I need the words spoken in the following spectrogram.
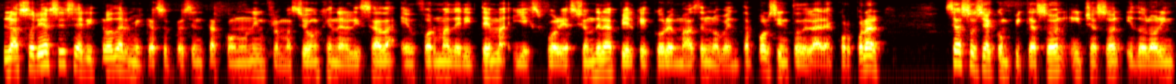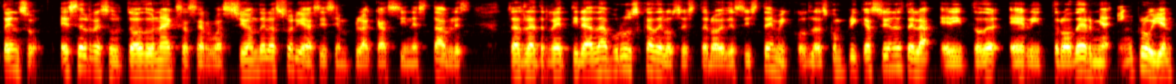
La psoriasis eritrodérmica se presenta con una inflamación generalizada en forma de eritema y exfoliación de la piel que cubre más del 90% del área corporal. Se asocia con picazón, hinchazón y dolor intenso. Es el resultado de una exacerbación de la psoriasis en placas inestables tras la retirada brusca de los esteroides sistémicos, las complicaciones de la eritrodermia incluyen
